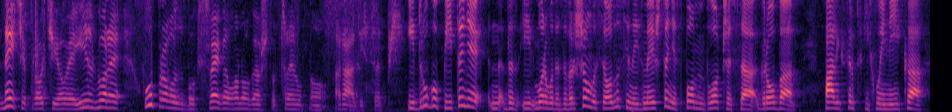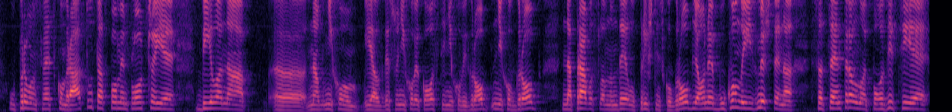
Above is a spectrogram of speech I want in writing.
neće proći ove izbore upravo zbog svega onoga što trenutno radi Srbiji. I drugo pitanje, da, i moramo da završavamo, se odnosi na izmeštanje spomen ploče sa groba palih srpskih vojnika u Prvom svetskom ratu. Ta spomen ploča je bila na e, na njihovom, jel, gde su njihove kosti, njihovi grob, njihov grob, na pravoslavnom delu Prištinskog groblja. Ona je bukvalno izmeštena sa centralne pozicije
